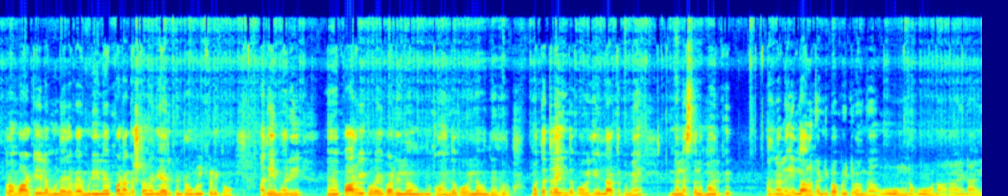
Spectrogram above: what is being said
அப்புறம் வாழ்க்கையில் முன்னேறவே முடியல. பண கஷ்டம் நிறையா இருக்குன்றவங்களுக்கு கிடைக்கும். அதே மாதிரி பார்வை குறைபாடு இல்லாதவங்களுக்கும் இந்த கோவிலில் வந்து இது வரும். மொத்தத்தில் இந்த கோவில் எல்லாத்துக்குமே நல்ல ஸ்தலமாக இருக்குது அதனால் எல்லாரும் கண்டிப்பாக போயிட்டு வாங்க. ஓம் நமோ நாராயணாய.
